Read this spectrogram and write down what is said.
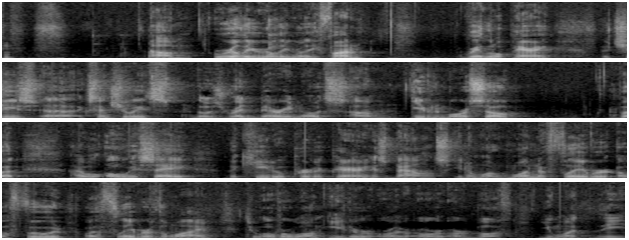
um, really, really, really fun. Great little pairing. The cheese uh, accentuates those red berry notes um, even more so. But I will always say the key to a perfect pairing is balance. You don't want one flavor of a food or the flavor of the wine to overwhelm either or, or, or, both. You want the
